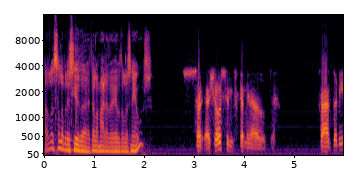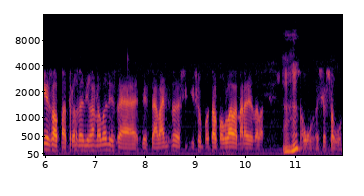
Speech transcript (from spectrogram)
a la celebració de, de la Mare de Déu de les Neus? Això sense cap mena de dubte. Sant Antoni és el patró de Vilanova des de- des d'abans de, de decidir fer un vot al poble a la Mare de Déu de les Neus. Ahà. Segur, això segur.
